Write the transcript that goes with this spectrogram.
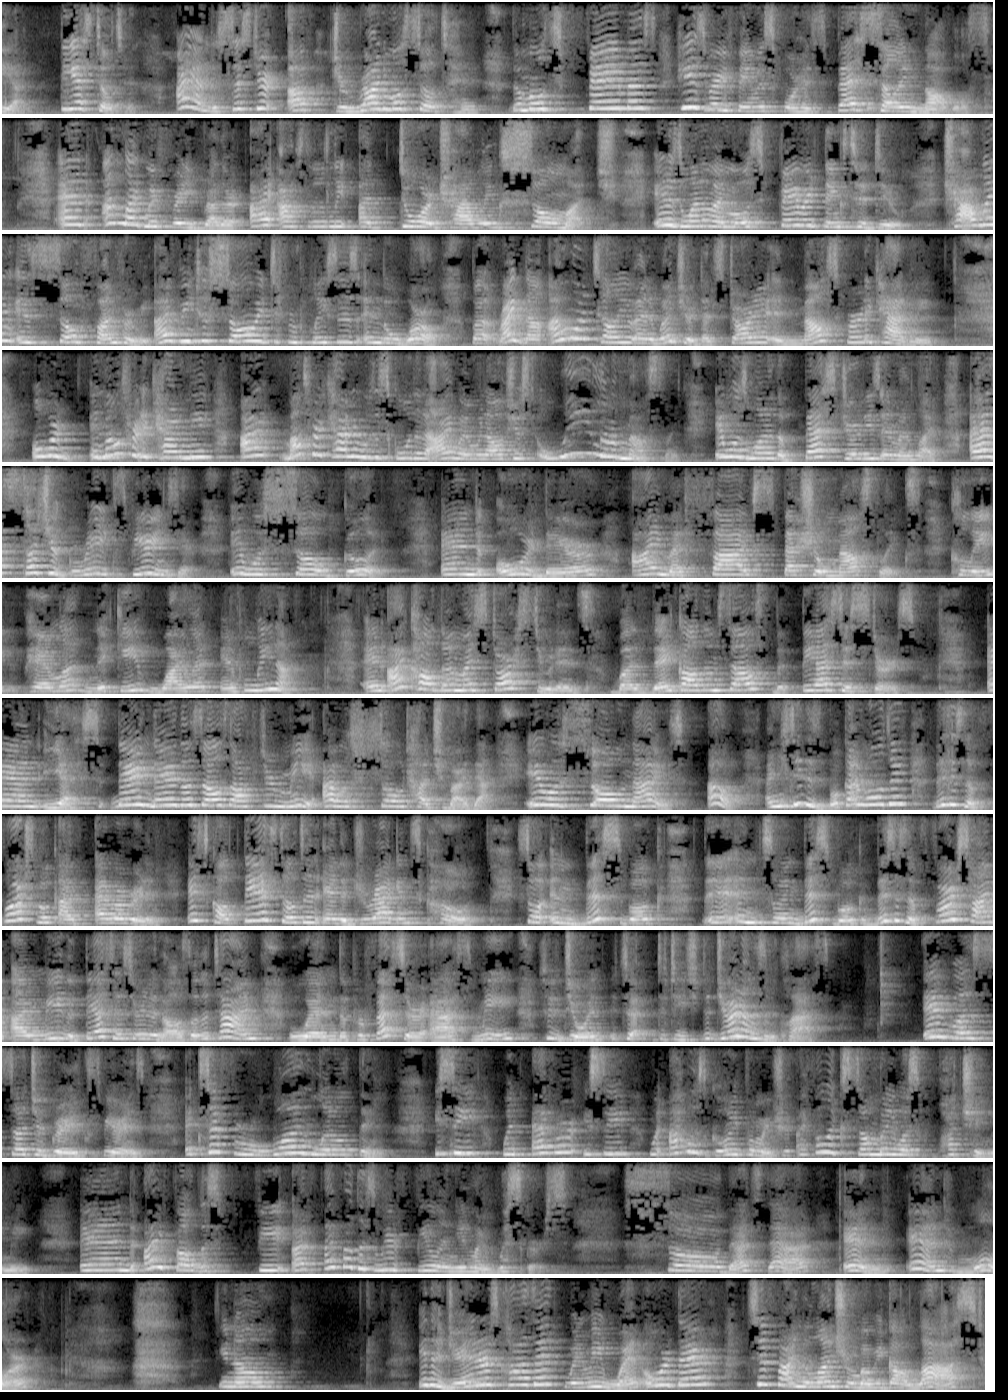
Thea, Thea Stilton. I am the sister of Geronimo Stilton, the most famous, he's very famous for his best-selling novels. And unlike my Freddy brother, I absolutely adore traveling so much. It is one of my most favorite things to do. Traveling is so fun for me. I've been to so many different places in the world, but right now I want to tell you an adventure that started in Mouseford Academy. Oh, over in Mouseford Academy, I Mouseford Academy was a school that I went when I was just a wee little mouseling. It was one of the best journeys in my life. I had such a great experience there. It was so good. And over there, I met five special mouselings. Klee, Pamela, Nicky, Violet, and Paulina. And I called them my star students, but they called themselves the Thea Sisters. And yes, they named themselves after me. I was so touched by that. It was so nice. Oh, and you see this book I'm holding? This is the first book I've ever written. It's called Thea Stilton and the Dragon's Code. So in this book, in, so in this book, this is the first time I meet the Thea sisters and also the time when the professor asked me to join to, to teach the journalism class. It was such a great experience, except for one little thing. You see, whenever, you see, when I was going for my trip, I felt like somebody was watching me. And I felt this fe I, I felt this weird feeling in my whiskers. So that's that. And and more. You know, in the janitor's closet, when we went over there to find the lunchroom, but we got lost,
